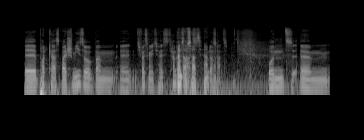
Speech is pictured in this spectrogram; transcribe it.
äh, Podcast bei Schmiso beim, äh, ich weiß gar nicht, heißt Hand, Hand aufs Herz. Hand aufs Herz. Und ähm,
